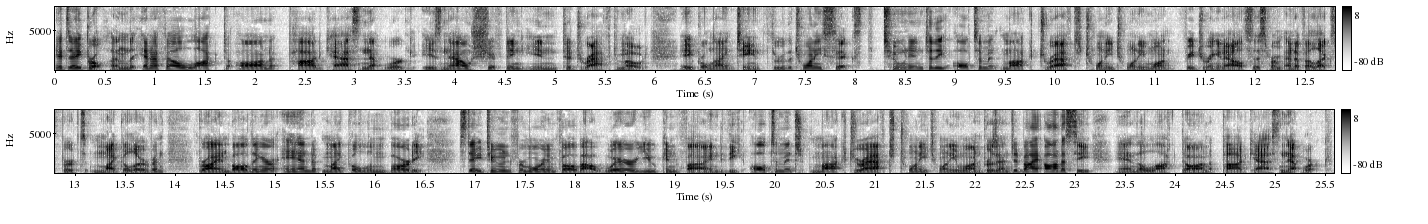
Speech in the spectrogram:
it's April, and the NFL Locked On Podcast Network is now shifting into draft mode. April 19th through the 26th, tune into the Ultimate Mock Draft 2021, featuring analysis from NFL experts Michael Irvin, Brian Baldinger, and Michael Lombardi. Stay tuned for more info about where you can find the Ultimate Mock Draft 2021, presented by Odyssey and the Locked On Podcast Network.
